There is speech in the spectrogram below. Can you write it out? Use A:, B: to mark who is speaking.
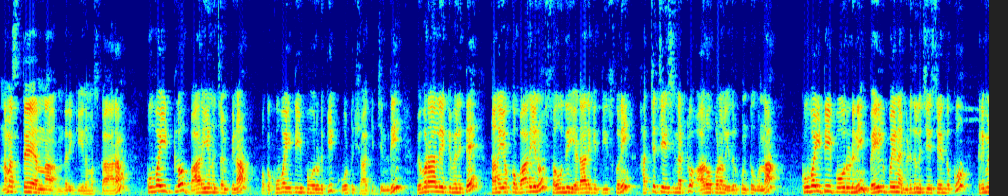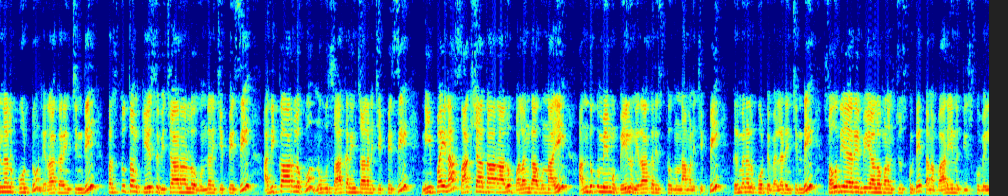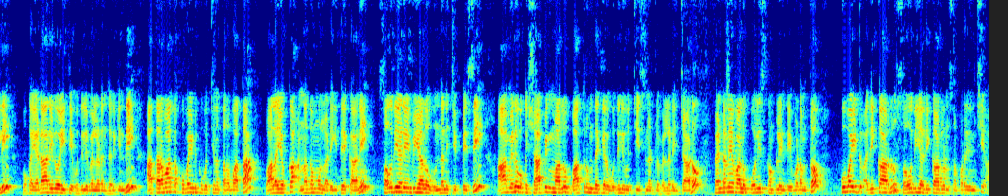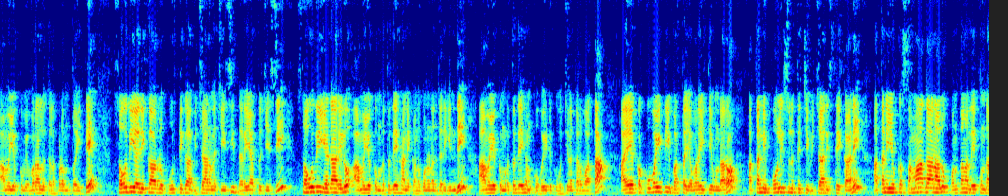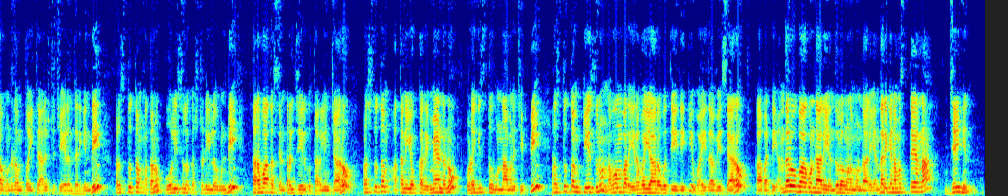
A: నమస్తే అన్న అందరికీ నమస్కారం. కువైట్లో భార్యను చంపిన ఒక కువైటీ పౌరుడికి కోర్టు షాకిచ్చింది. వివరాలేకి వెళితే తన యొక్క భార్యను సౌదీ ఎడారికి తీసుకుని హత్య చేసినట్లు ఆరోపణలు ఎదుర్కొంటూ ఉన్న కువైటీ పౌరుడిని బెయిల్ పైన విడుదల చేసేందుకు క్రిమినల్ కోర్టు నిరాకరించింది. ప్రస్తుతం కేసు విచారణలో ఉందని చెప్పేసి అధికారులకు నువ్వు సహకరించాలని చెప్పేసి నీపైన సాక్ష్యాధారాలు బలంగా ఉన్నాయి. అందుకు మేము బెయిల్ నిరాకరిస్తూ ఉన్నామని చెప్పి క్రిమినల్ కోర్టు వెల్లడించింది. సౌదీ అరేబియాలో మనం చూసుకుంటే తన భార్యను తీసుకువెళ్ళి ఒక ఎడారిలో అయితే వదిలి వెళ్ళడం జరిగింది. ఆ తర్వాత కువైట్కు వచ్చిన తర్వాత వాళ్ళ యొక్క అన్నదమ్ములు అడిగితే కానీ సౌదీ అరేబియాలో ఉందని చెప్పేసి ఆమెను ఒక షాపింగ్ మాల్ బాత్రూమ్ దగ్గర వదిలి వచ్చేసినట్లు వెల్లడించాడు. వెంటనే వాళ్ళు పోలీస్ కంప్లైంట్ ఇవ్వడంతో కువైట్ అధికారులు సౌదీ అధికారులను సంప్రదించి ఆమె యొక్క వివరాలు తెలపడంతో అయితే సౌదీ అధికారులు పూర్తిగా విచారణ చేసి దర్యాప్తు చేసి సౌదీ ఎడారిలో ఆమె యొక్క మృతదేహాన్ని కనుగొనడం జరిగింది. ఆమె యొక్క మృతదేహం కువైట్కు వచ్చిన తర్వాత ఆ యొక్క కువైటీ భర్త ఎవరైతే ఉన్నారో అతన్ని పోలీసులు తెచ్చి విచారిస్తే కానీ అతని యొక్క సమాధానాలు పొంతన లేకుండా ఉండడంతో అయితే అరెస్టు చేయడం జరిగింది. ప్రస్తుతం అతను పోలీసుల కస్టడీలో ఉండి తర్వాత సెంట్రల్ జైలుకు తరలించారు. ప్రస్తుతం అతని యొక్క రిమాండ్ను పొడిగిస్తూ ఉన్నామని చెప్పి ప్రస్తుతం కేసును నవంబర్ నవంబర్ ఇరవై ఆరవ తేదీకి వాయిదా వేశారు. కాబట్టి అందరూ బాగుండాలి ఎందులో మనం ఉండాలి? అందరికీ నమస్తే అన్న. జై హింద్.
